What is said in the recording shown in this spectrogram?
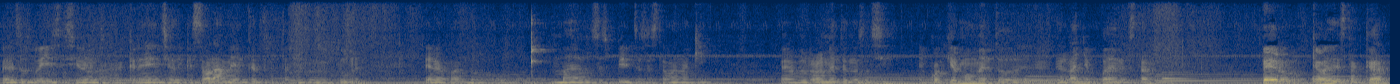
pero esos güeyes hicieron la creencia de que solamente el 31 de octubre era cuando malos espíritus estaban aquí. Pero realmente no es así. En cualquier momento de- del año pueden estar. Pero cabe destacar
